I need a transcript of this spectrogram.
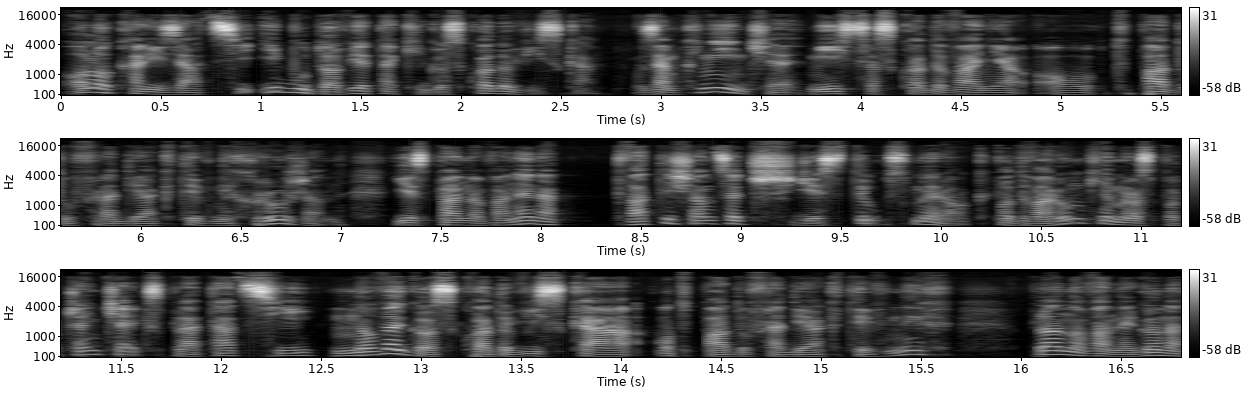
o lokalizacji i budowie takiego składowiska. Zamknięcie miejsca składowania odpadów radioaktywnych Różan jest planowane na 2038 rok pod warunkiem rozpoczęcia eksploatacji nowego składowiska odpadów radioaktywnych planowanego na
